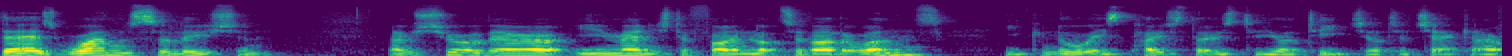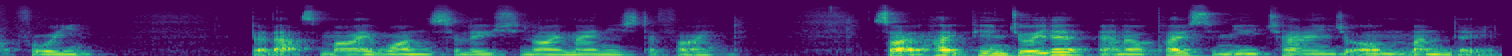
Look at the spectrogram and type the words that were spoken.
There's one solution. I'm sure there are, you managed to find lots of other ones. You can always post those to your teacher to check out for you. But that's my one solution I managed to find. So I hope you enjoyed it and I'll post a new challenge on Monday.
